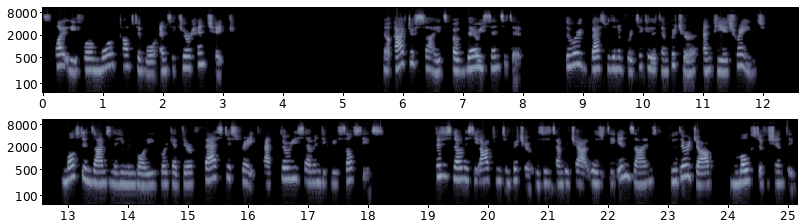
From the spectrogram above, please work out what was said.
slightly for a more comfortable and secure handshake. Now, active sites are very sensitive. They work best within a particular temperature and pH range. Most enzymes in the human body work at their fastest rate at 37 degrees Celsius. This is known as the optimum temperature, which is the temperature at which the enzymes do their job most efficiently.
